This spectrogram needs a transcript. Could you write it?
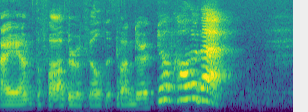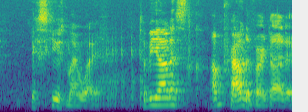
I am the father of Velvet Thunder. Don't call her that. Excuse my wife. To be honest, I'm proud of our daughter.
